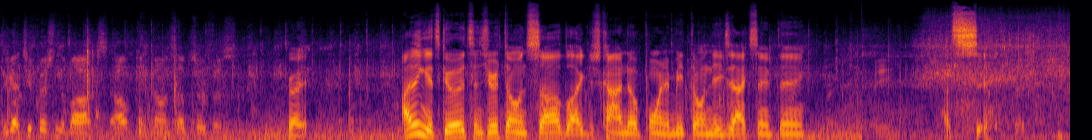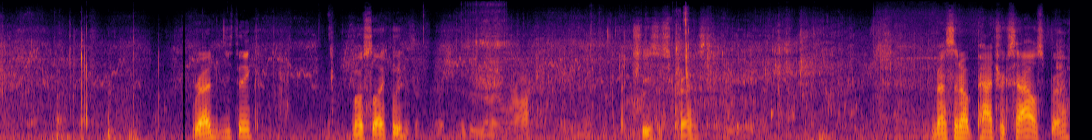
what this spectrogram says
we got two fish in the box. I'll keep throwing subsurface. Right. I think it's good since you're throwing sub, like just kind of no point in me throwing the exact same thing. That's sick. Red, you think? Most likely? It's. This is another rock. Jesus Christ. Messing up Patrick's house, bro.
